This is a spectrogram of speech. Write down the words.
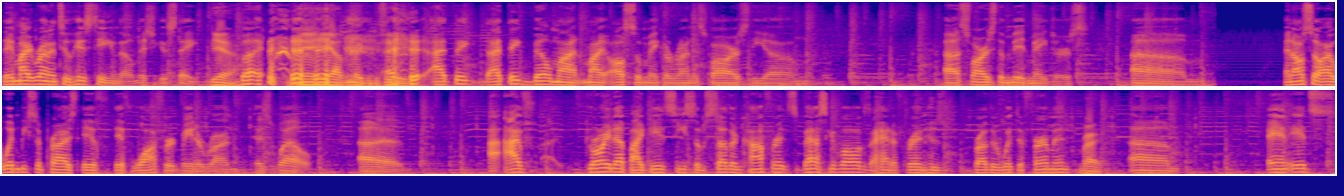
They might run into his team though, Michigan State. Yeah. but Then he has to make a decision. I think I think Belmont might also make a run as far as the um, uh, as far as the mid majors, um, and also I wouldn't be surprised if if Wofford made a run as well. Uh, I, I've growing up, I did see some Southern Conference basketball because I had a friend whose brother went to Furman, Right. um, and it's.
